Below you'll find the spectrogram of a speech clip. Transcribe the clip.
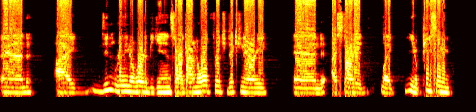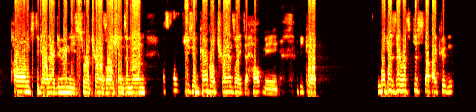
and I didn't really know where to begin. So I got an old French dictionary, and I started like you know piecing poems together, doing these sort of translations, and then I started using Google Translate to help me because because there was just stuff I couldn't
